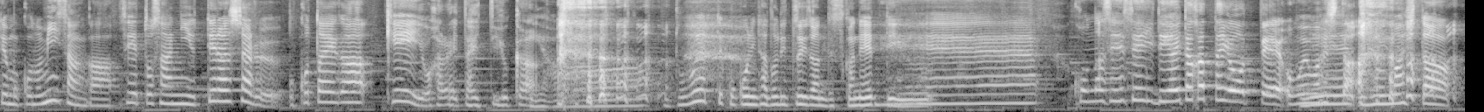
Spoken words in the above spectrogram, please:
でもこのみーさんが生徒さんに言ってらっしゃるお答えが敬意を払いたいっていうか。いやーどうやってここにたどり着いたんですかねっていう、こんな先生に出会いたかったよって思いました。ね思いました。き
